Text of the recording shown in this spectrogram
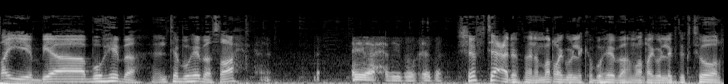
طيب يا أبو هبة أنت أبو هبة صح؟ إي يا حبيبي وهبه شفت تعرف أنا مرة أقول لك أبو هبة مرة أقول لك دكتور.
